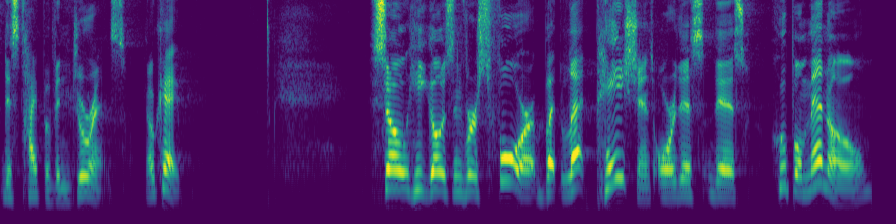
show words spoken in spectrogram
this type of endurance. Okay. So, he goes in verse 4 but let patience, or this, this hupomeno,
